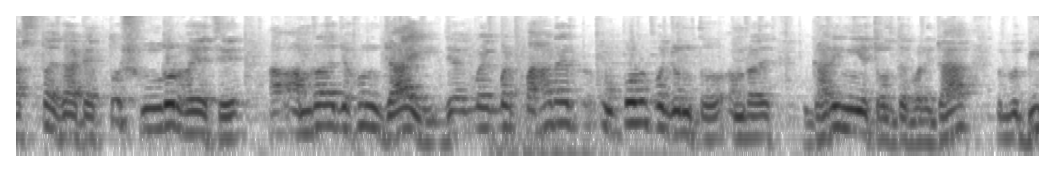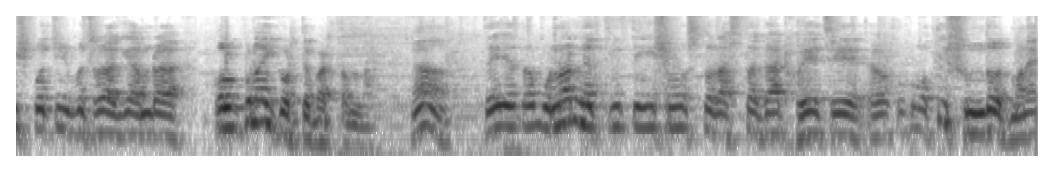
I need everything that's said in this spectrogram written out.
রাস্তাঘাট এত সুন্দর হয়েছে। আমরা যখন যাই, যে একবার পাহাড়ের উপর পর্যন্ত আমরা গাড়ি নিয়ে চলতে পারি, যা বিশ, পঁচিশ বছর আগে আমরা কল্পনাই করতে পারতাম না। হ্যাঁ? তো ওনার নেতৃত্বে এই সমস্ত রাস্তাঘাট হয়েছে অতি সুন্দর মানে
